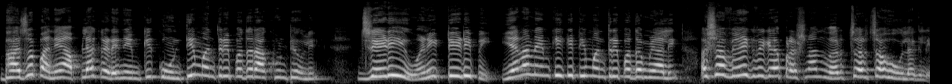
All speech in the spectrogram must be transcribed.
भाजपाने आपल्याकडे नेमकी कोणती मंत्रिपदं राखून ठेवली? जेडीयू आणि टीडीपी यांना नेमकी किती मंत्रिपदं मिळाली? अशा वेगवेगळ्या प्रश्नांवर चर्चा होऊ लागली.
